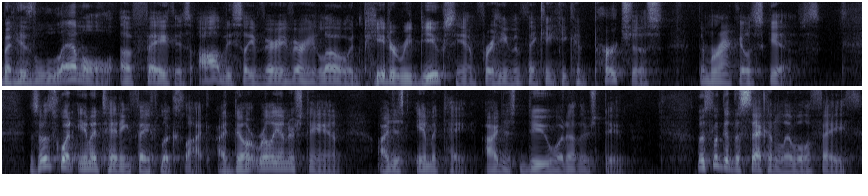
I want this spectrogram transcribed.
But his level of faith is obviously very, very low, and Peter rebukes him for even thinking he could purchase the miraculous gifts. And so that's what imitating faith looks like. I don't really understand. I just imitate. I just do what others do. Let's look at the second level of faith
